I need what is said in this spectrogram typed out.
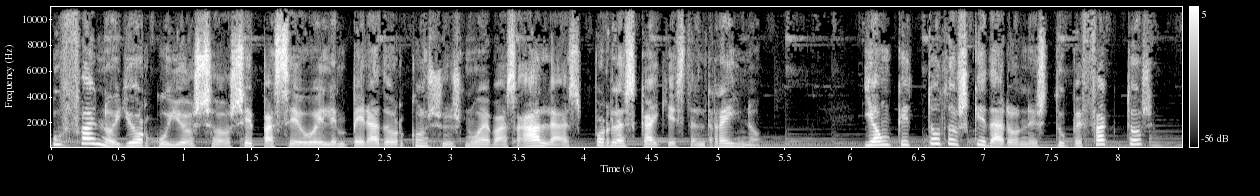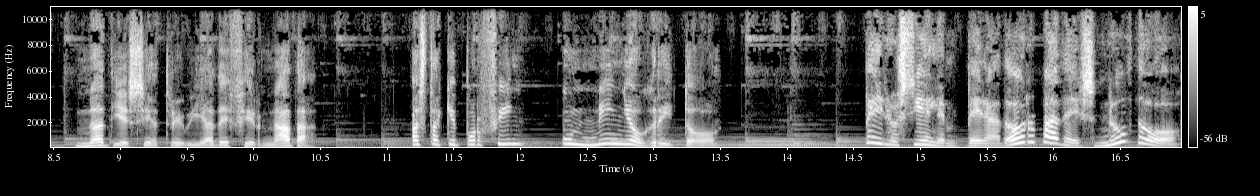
Ufano y orgulloso se paseó el emperador con sus nuevas galas por las calles del reino, y aunque todos quedaron estupefactos, nadie se atrevía a decir nada, hasta que por fin un niño gritó. Pero si el emperador va desnudo.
